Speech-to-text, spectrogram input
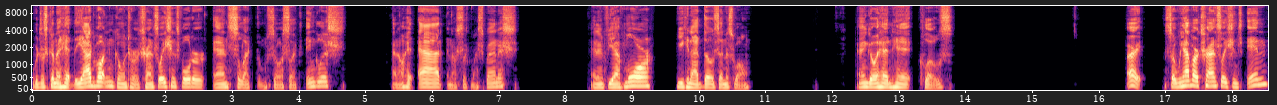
We're just going to hit the add button, go into our translations folder, and select them. So I'll select English, and I'll hit add, and I'll select my Spanish. And if you have more, you can add those in as well. And go ahead and hit close. Alright, so we have our translations in.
